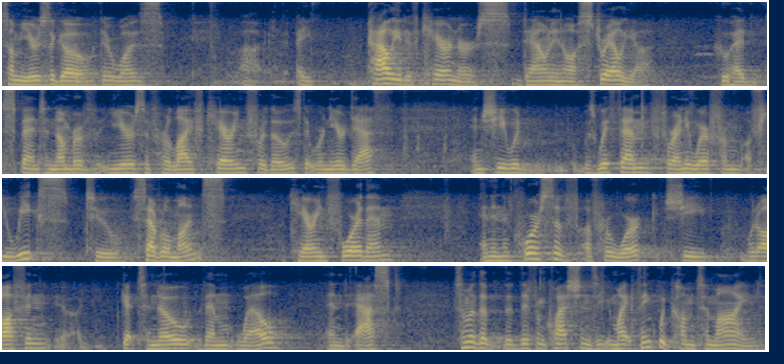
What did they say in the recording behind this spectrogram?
some years ago, there was uh, a palliative care nurse down in Australia who had spent a number of years of her life caring for those that were near death. And she would, was with them for anywhere from a few weeks to several months, caring for them. And in the course of, of her work, she would often uh, get to know them well and ask some of the, the different questions that you might think would come to mind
